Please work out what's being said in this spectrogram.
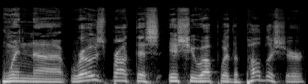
when uh, Rose brought this issue up with the publisher,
